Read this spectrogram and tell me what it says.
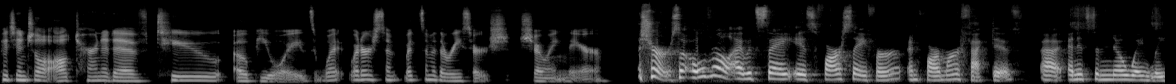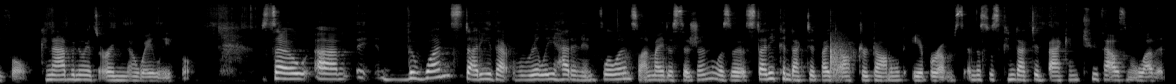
potential alternative to opioids. What what are some what's some of the research showing there? Sure. So overall, I would say it's far safer and far more effective, uh, and it's in no way lethal. Cannabinoids are in no way lethal. So, um, the one study that really had an influence on my decision was a study conducted by Dr. Donald Abrams, and this was conducted back in 2011.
